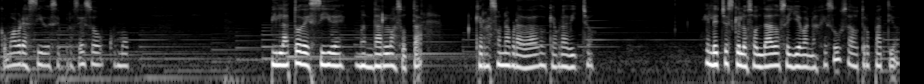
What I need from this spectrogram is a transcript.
¿Cómo habrá sido ese proceso? ¿Cómo Pilato decide mandarlo a azotar? ¿Qué razón habrá dado? ¿Qué habrá dicho? El hecho es que los soldados se llevan a Jesús a otro patio.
